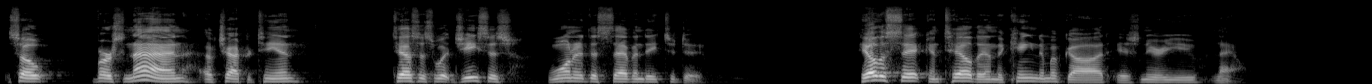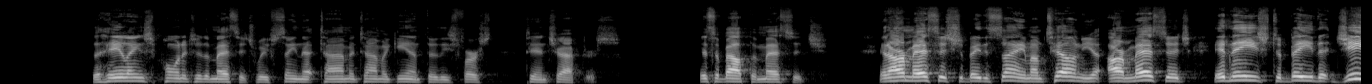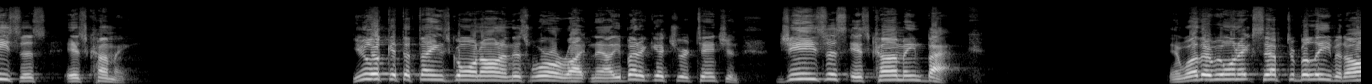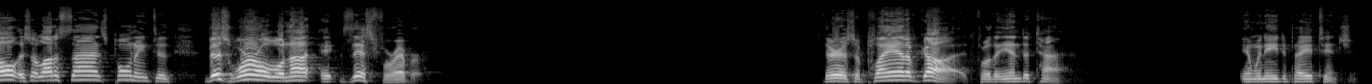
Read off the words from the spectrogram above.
So, verse 9 of chapter 10 tells us what Jesus wanted the 70 to do. Heal the sick and tell them the kingdom of God is near you now. The healings pointed to the message. We've seen that time and time again through these first 10 chapters. It's about the message. And our message should be the same. I'm telling you, our message, it needs to be that Jesus is coming. You look at the things going on in this world right now, you better get your attention. Jesus is coming back. And whether we want to accept or believe it all, there's a lot of signs pointing to this world will not exist forever. There is a plan of God for the end of time. And we need to pay attention.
